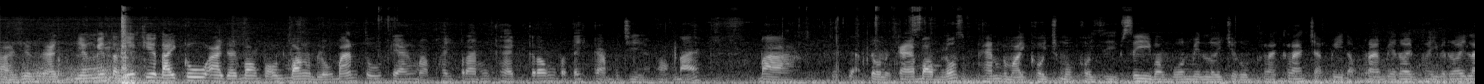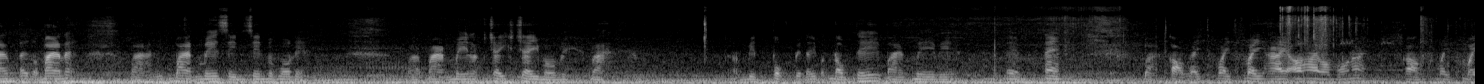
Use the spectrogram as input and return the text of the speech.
បាទយើងអាចយើងមានធនាគារដៃគូអាចឲ្យបងប្អូនបង់រំលងបានទូទាំង25ខេត្តក្រុងប្រទេសកម្ពុជាផងដែរបាទ ចាក់ទៅនឹងការបងមលោសំខាន់កុំឲ្យខូចឈ្មោះខូច CPC បងប្អូនមានលុយជ្រុំខ្លះខ្លះចាប់ពី15% 20%ឡើងទៅក៏បានដែរបាទនេះបានមេស៊ីនស៊ីនបងប្អូននេះបាទបានមេលខ្ចីខ្ចីហ្មងនេះបាទអត់មានពុកមានអីបដុំទេបាទមេវាតែតែបាទកង់អីថ្មីថ្មីហើយអស់ហើយបងប្អូនហើយកង់ថ្មីថ្មី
